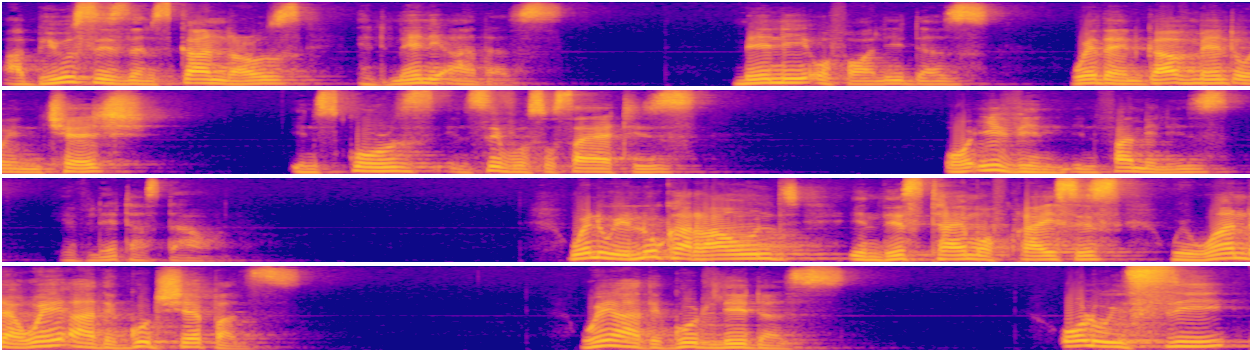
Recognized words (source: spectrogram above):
abuses and scandals, and many others. Many of our leaders, whether in government or in church, in schools, in civil societies, or even in families, have let us down. When we look around in this time of crisis, we wonder where are the good shepherds? Where are the good leaders? All we see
